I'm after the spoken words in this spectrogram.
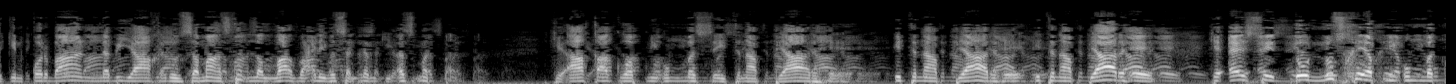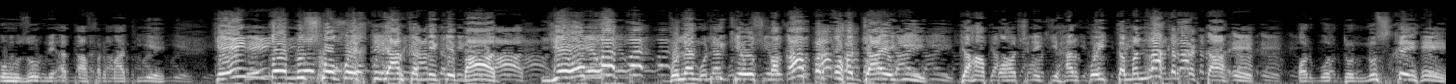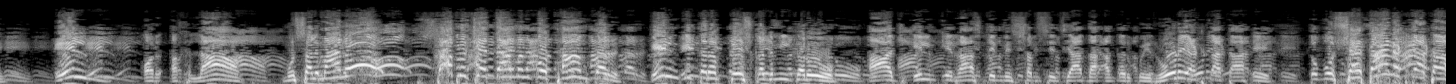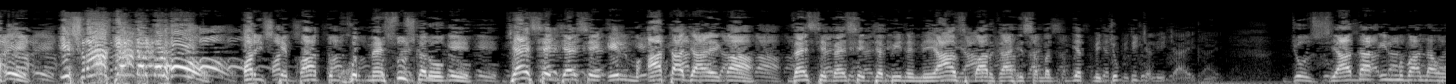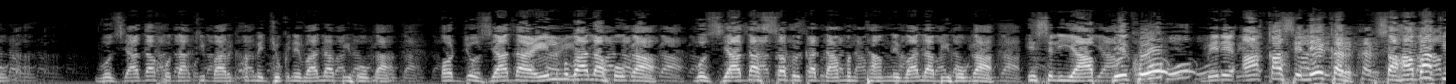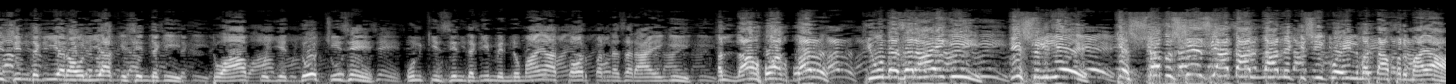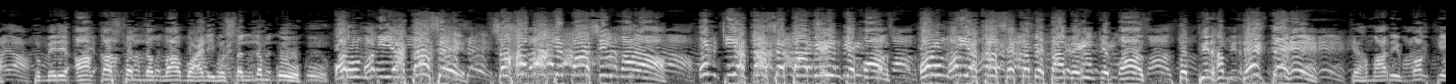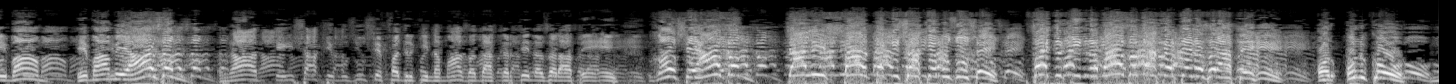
لیکن قربان نبی آخر الزما صلی اللہ علیہ وسلم کی عظمت پر کہ آقا کو اپنی امت سے اتنا پیار ہے، اتنا پیار ہے، اتنا پیار ہے کہ ایسے دو نسخے اپنی امت کو حضور نے عطا فرما دیے کہ ان دو نسخوں کو اختیار کرنے کے بعد یہ امت بلندی کے اس مقام پر پہنچ جائے گی جہاں پہنچنے کی ہر کوئی تمنا کر سکتا ہے۔ اور وہ دو نسخے ہیں۔ علم اور اخلاق۔ مسلمانوں، سب کے دامن کو تھام کر علم کی طرف پیش قدمی کرو۔ آج علم کے راستے میں سب سے زیادہ اگر کوئی روڑے اٹکاتا ہے، تو وہ شیطان اٹکاتا ہے۔ اس راہ کے اندر بڑھو۔ اور اس کے بعد تم خود محسوس کرو گے، جیسے جیسے علم آتا جائے گا، ویسے ویسے جبین نیاز بارگاہ سمجھیت میں چپتی چلی جائے گی۔ جو زیادہ علم والا ہوگا، وہ زیادہ خدا کی بارگاہ میں جھکنے والا بھی ہوگا۔ اور جو زیادہ علم والا ہوگا، وہ زیادہ صبر کا دامن تھامنے والا بھی ہوگا۔ اس لیے آپ دیکھو، میرے آقا سے لے کر صحابہ کی زندگی اور اولیاء کی زندگی، تو آپ کو یہ دو چیزیں ان کی زندگی میں نمایاں طور پر نظر آئیں گی۔ اللہ اکبر کیوں نظر آئے گی؟ اس لیے کہ سب سے زیادہ اللہ نے کسی کو علم عطا فرمایا۔ تو میرے آقا صلی اللہ علیہ وسلم کو اور ان کی عطا سے صحابہ کے پاس علم آیا، ان کی عطا سے تابعین کے پاس، اور ان کی عطا سے طب تابعین کے پاس۔ تو پھر ہم دیکھتے ہیں کہ ہمارے وقت کے امام امام اعظم رات کے عشاء کے وضو سے فجر کی نماز ادا کرتے نظر آتے ہیں۔ غوث اعظم چالیس سال تک عشاء کے وضو سے فجر کی نماز ادا کرتے نظر آتے ہیں۔ اور ان کو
